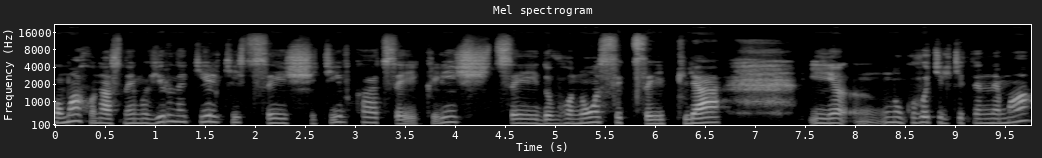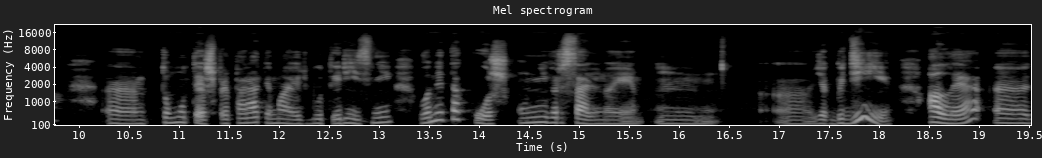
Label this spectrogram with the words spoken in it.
Комах у нас неймовірна кількість: це і щитівка, це і кліщ, це і довгоносик, це і тля. І ну, кого тільки те нема, е, тому теж препарати мають бути різні. Вони також універсальної е, якби, дії, але е,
